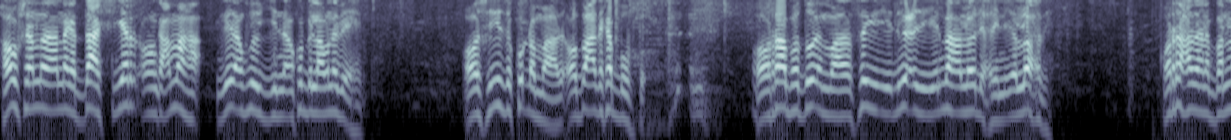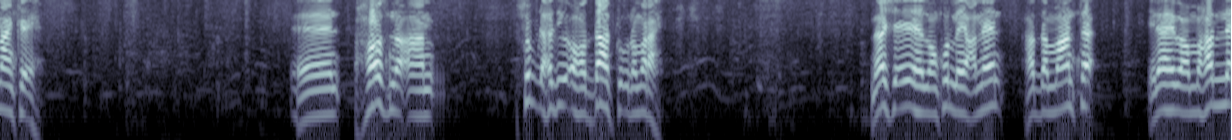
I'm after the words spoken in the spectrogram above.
Hawshanada annaga daash yar oon gacmaha geed aan ku soo jiidna aan ku bilaabnay bay ahayd. Oo sidiisa ku dhammaaday oo bacdi ka buubtay. Oo raab hadduu imaado isagii iyo dhibicdii iyo ilmaha aan loo dhexayn iyo looxdii qoraxdana bannaanka ah hoosna aan shub dhexdii oho daadka una marahay. Meesha ay ahayd waan ku layacneen hadda maanta ilaahay baa mahadle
